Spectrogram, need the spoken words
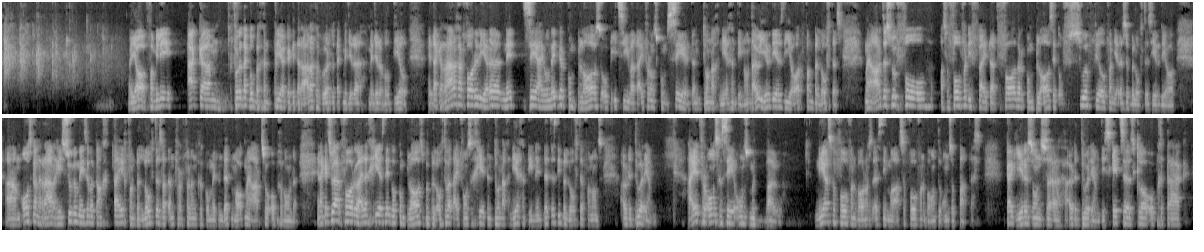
Maar ja, familie, Ek ehm um, voordat ek wil begin preek, ek het 'n regte woord wat ek met julle met julle wil deel. Het ek regtig ervaar hoe die Here net sê hy wil net weer kom blaas op ietsie wat hy vir ons kom sê het in 2019. Onthou hierdie is die jaar van beloftes. My hart is so vol as gevolg van die feit dat Vader kom blaas het op soveel van julle se beloftes hierdie jaar. Um, ons kan regtig hier soveel mense wat kan getuig van beloftes wat in vervulling gekom het en dit maak my hart so opgewonde. En ek het so ervaar hoe Heilige Gees net wil kom blaas op 'n belofte wat hy vir ons gegee het in 2019 en dit is die belofte van ons auditorium. Hy het vir ons gesê ons moet bou. Nie as gevolg van waar ons is nie, maar as gevolg van waartoe ons op pad is. Kyk, hier is ons uh, auditorium. Die sketse is klaar opgetrek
